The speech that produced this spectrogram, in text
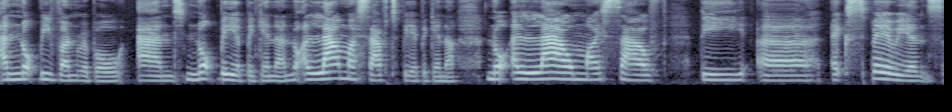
and not be vulnerable and not be a beginner, not allow myself to be a beginner, not allow myself the uh, experience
